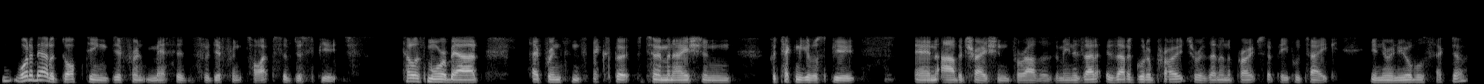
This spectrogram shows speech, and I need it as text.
what about adopting different methods for different types of disputes? Tell us more about, say, for instance, expert determination for technical disputes and arbitration for others. I mean, is that is that a good approach, or is that an approach that people take in the renewable sector?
